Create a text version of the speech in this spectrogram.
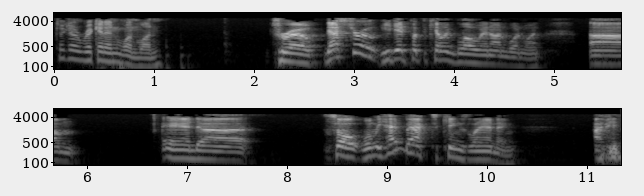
Took down Rickon and Wun Wun. True. That's true. He did put the killing blow in on Wun Wun. Um, and uh, so when we head back to King's Landing, I mean,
